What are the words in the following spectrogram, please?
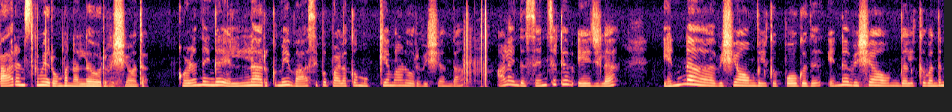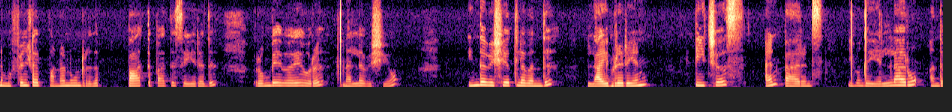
பேரண்ட்ஸ்க்குமே ரொம்ப நல்ல ஒரு விஷயம் அது. குழந்தைங்க எல்லாருக்குமே வாசிப்பு பழக்கம் முக்கியமான ஒரு விஷயந்தான் ஆனால் இந்த சென்சிட்டிவ் ஏஜில் என்ன விஷயம் அவங்களுக்கு போகுது? என்ன விஷயம் அவங்களுக்கு வந்து நம்ம ஃபில்டர் பண்ணணுன்றத பார்த்து பார்த்து செய்கிறது ரொம்பவே ஒரு நல்ல விஷயம். இந்த விஷயத்தில் வந்து லைப்ரரியன் டீச்சர்ஸ் அண்ட் பேரண்ட்ஸ் இவங்க எல்லாரும் அந்த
